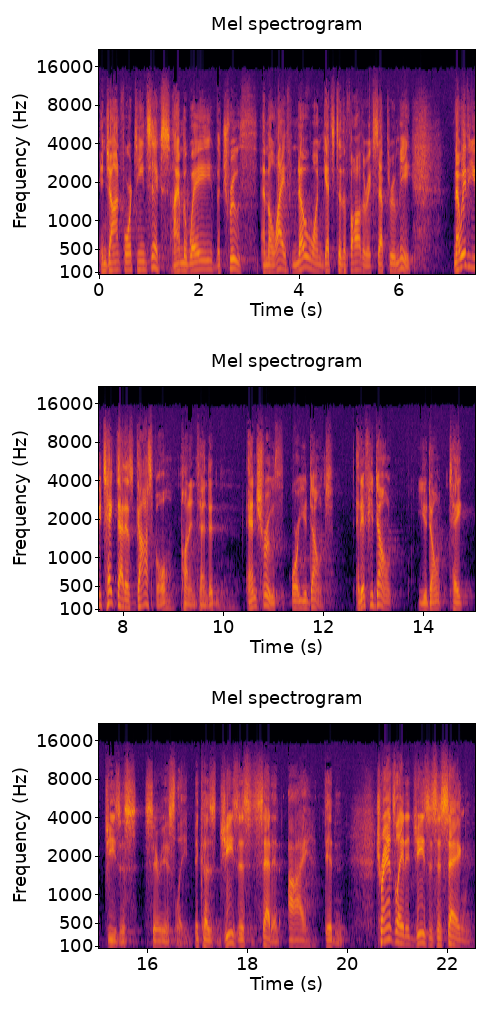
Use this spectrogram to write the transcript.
in John 14, 6. I am the way, the truth, and the life. No one gets to the Father except through me. Now, either you take that as gospel, pun intended, and truth, or you don't. And if you don't, you don't take Jesus seriously because Jesus said it, I didn't. Translated, Jesus is saying,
